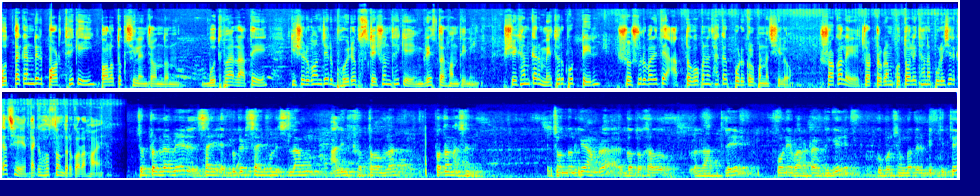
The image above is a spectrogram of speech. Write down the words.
হত্যাকাণ্ডের পর থেকেই পলাতক ছিলেন চন্দন। বুধবার রাতে কিশোরগঞ্জের ভৈরব স্টেশন থেকে গ্রেফতার হন তিনি। সেখানকার মেথরপট্টির শ্বশুরবাড়িতে আত্মগোপনে থাকার পরিকল্পনা ছিল। সকালে চট্টগ্রাম কোতোয়ালি থানা পুলিশের কাছে তাকে হস্তান্তর করা হয়। চট্টগ্রামের সাই অ্যাডভোকেট সাইফুল ইসলাম আলিফ হত্যা মামলার প্রধান আসামি। চন্দনকে আমরা গতকাল রাত্রে পৌনে বারোটার দিকে গোপন সংবাদের ভিত্তিতে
